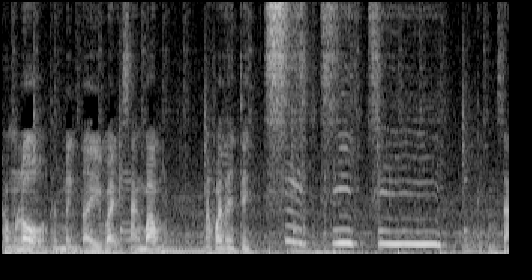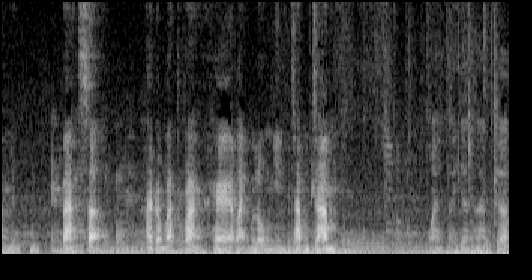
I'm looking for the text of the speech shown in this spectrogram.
khổng lồ thân mình đầy vẩy sáng bóng. Nó phát ra tiếng xì xì xì. Tiếng con sắn ấy. đáng sợ. Hai con mắt vàng khè lạnh lùng nhìn chằm chằm. Đấy, thấy chưa? Rắn chưa?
